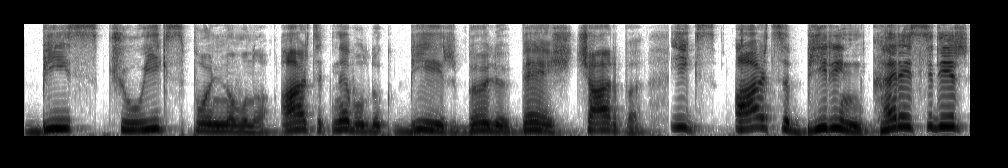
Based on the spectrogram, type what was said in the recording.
Biz Qx polinomunu artık ne bulduk? 1 bölü 5 çarpı x artı 1'in karesidir.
